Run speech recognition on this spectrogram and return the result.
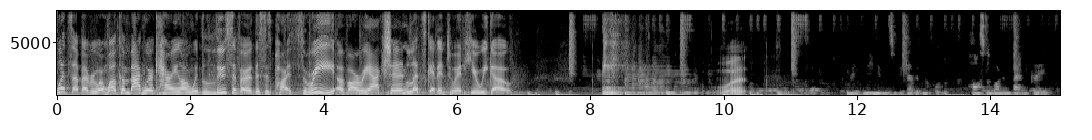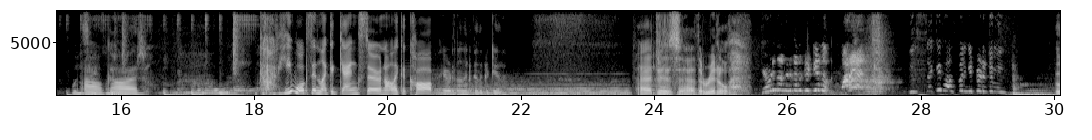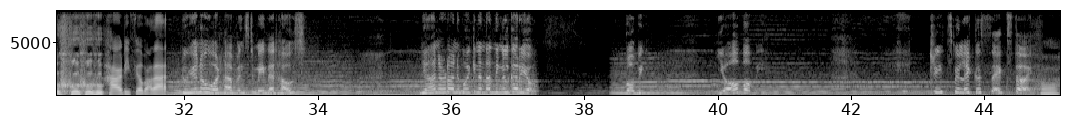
What's up, everyone? Welcome back. We're carrying on with Lucifer. This is part three of our reaction. Let's get into it. Here we go. what? Oh, God. God, he walks in like a gangster, not like a cop. That is uh, the riddle. Ooh. How do you feel about that? Do you know what happens to me in that house? ഞാൻ അവിടെ അനുഭവിക്കുന്ന എന്താ നിങ്ങൾക്കറിയോ Bobby yo Bobby treats me like a sex toy Oh,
